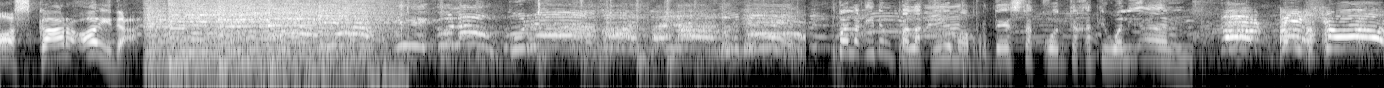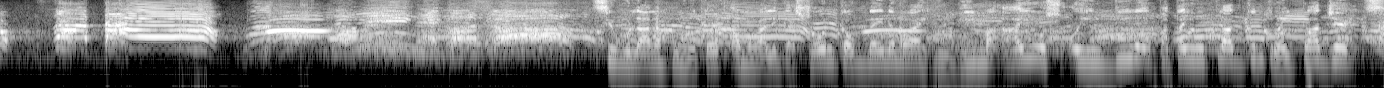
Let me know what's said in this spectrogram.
Oscar Oida. Palaki ng palaki ang mga protesta kontra katiwalian. Servisyo sa tao! Simula nang pumutok ang mga aligasyon kaugnay ng mga hindi maayos o hindi na ipatayong flood control projects.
